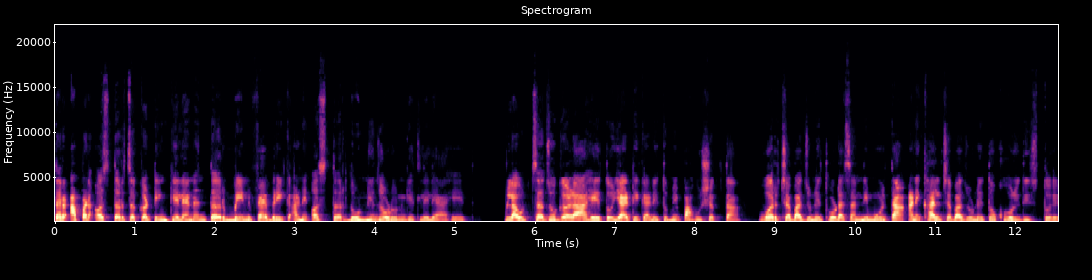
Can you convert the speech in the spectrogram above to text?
तर आपण अस्तरचं कटिंग केल्यानंतर मेन फॅब्रिक आणि अस्तर दोन्ही जोडून घेतलेले आहेत. ब्लाऊजचा जो गळा आहे तो या ठिकाणी तुम्ही पाहू शकता. वरच्या बाजूने थोडासा निमुळता आणि खालच्या बाजूने तो खोल दिसतोय.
